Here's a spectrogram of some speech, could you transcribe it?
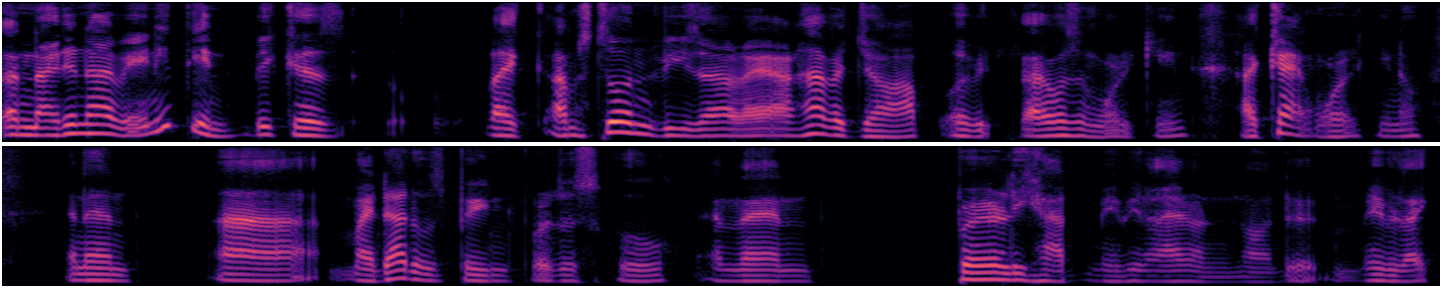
and I didn't have anything because like I'm still in visa, right? I don't have a job. I wasn't working. I can't work, you know. And then uh, my dad was paying for the school, and then barely had maybe I don't know, dude, maybe like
